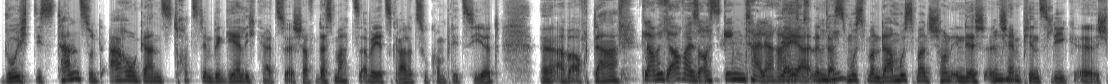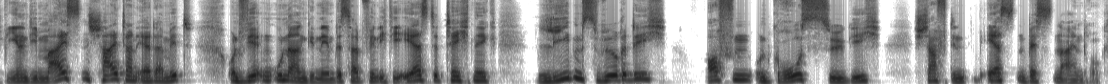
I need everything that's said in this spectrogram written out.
durch Distanz und Arroganz trotzdem Begehrlichkeit zu erschaffen. Das macht es aber jetzt gerade zu kompliziert. Äh, aber auch da. Glaube ich auch, also auch das Gegenteil erreicht. Ja, ja, mhm. das muss man, da muss man schon in der mhm. Champions League äh, spielen. Die meisten scheitern eher damit und wirken unangenehm. Deshalb finde ich die erste Technik liebenswürdig, offen und großzügig schafft den ersten besten Eindruck.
